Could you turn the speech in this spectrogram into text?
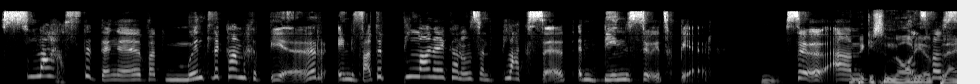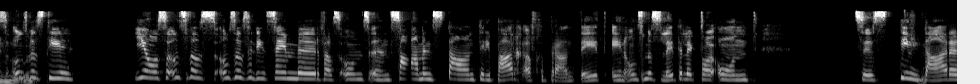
slegste dinge wat moontlik kan gebeur en watter planne kan ons in plek sit indien so iets gebeur. Hmm. So um 'n bietjie scenario planning. Ons was die Ja, ons ons was ons was in Desember was ons in Samenstown te die berg afgebrand het en ons moes letterlik daai ont soos 10 dae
